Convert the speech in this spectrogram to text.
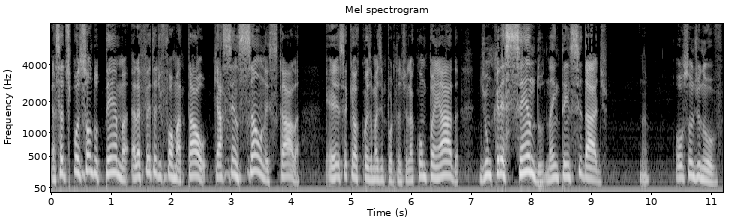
Essa disposição do tema ela é feita de forma tal que a ascensão na escala, essa que é a coisa mais importante, ela é acompanhada de um crescendo na intensidade. Né? Ouçam de novo.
